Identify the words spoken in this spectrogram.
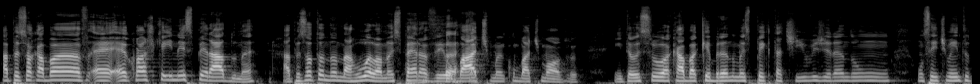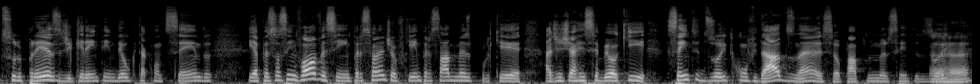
a pessoa acaba. É, é eu acho que é inesperado, né? A pessoa tá andando na rua, ela não espera ver o Batman com o Batmóvel. Então isso acaba quebrando uma expectativa e gerando um, um sentimento de surpresa, de querer entender o que tá acontecendo. E a pessoa se envolve, assim, impressionante. Eu fiquei impressionado mesmo, porque a gente já recebeu aqui 118 convidados, né? Esse é o papo número 118. Aham.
